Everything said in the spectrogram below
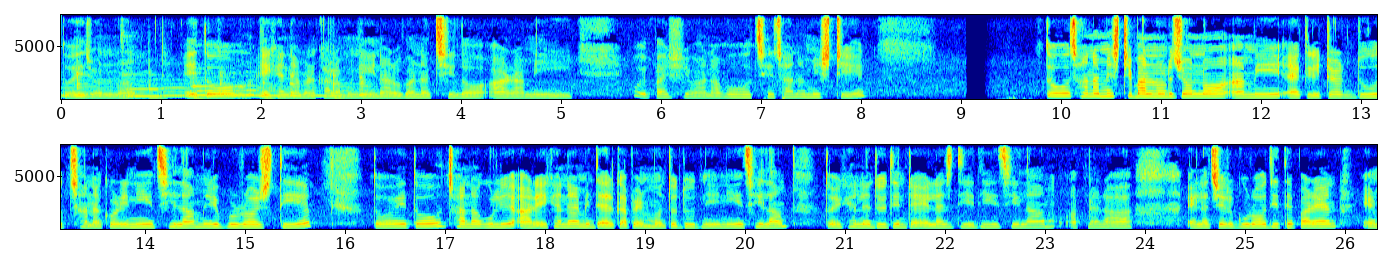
তো এই জন্য এই তো এখানে আমার খালামণি নাড়ু বানাচ্ছিল আর আমি ওই পাশে বানাবো হচ্ছে ছানা মিষ্টি। তো ছানা মিষ্টি বানানোর জন্য আমি এক লিটার দুধ ছানা করে নিয়েছিলাম লেবুর রস দিয়ে। তো এই তো ছানাগুলি আর এখানে আমি দেড় কাপের মতো দুধ নিয়ে নিয়েছিলাম। তো এখানে দুই তিনটা এলাচ দিয়ে দিয়েছিলাম। আপনারা এলাচের গুঁড়োও দিতে পারেন। এর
